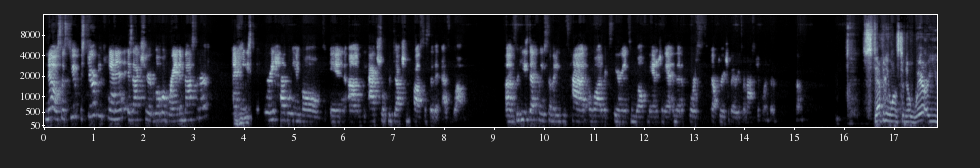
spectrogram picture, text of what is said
no. So Stewart Buchanan is actually a global brand ambassador, and Mhm. he's very heavily involved in um, the actual production process of it as well. Um, so he's definitely somebody who's had a lot of experience in wealth managing it, and then of course Dr. Rachel Barrie is our master blender. Stephanie wants to know where are you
